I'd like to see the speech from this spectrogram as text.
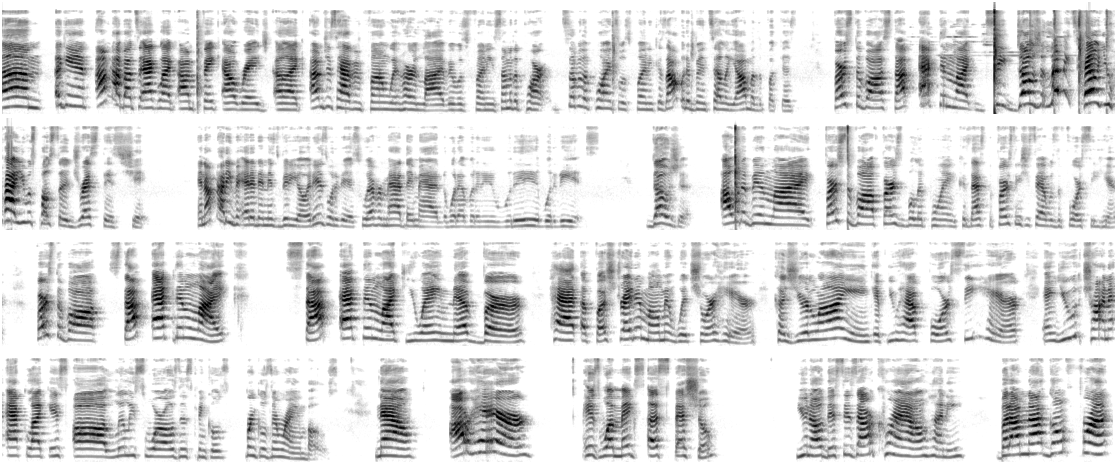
Um, again, I'm not about to act like I'm fake outraged. Like I'm just having fun with her live. It was funny. Some of the part some of the points was funny because I would have been telling y'all motherfuckers. First of all, stop acting like see Doja, let me tell you how you was supposed to address this shit. And I'm not even editing this video. It is what it is. Whoever mad, they mad. Whatever it is, what it is, what it is. Doja, I would have been like, first of all, first bullet point, because that's the first thing she said was the 4C here. First of all, stop acting like, stop acting like you ain't never had a frustrating moment with your hair because you're lying if you have 4C hair and you trying to act like it's all lily swirls and sprinkles, sprinkles and rainbows. Now, our hair is what makes us special. You know, this is our crown, honey. But I'm not going to front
